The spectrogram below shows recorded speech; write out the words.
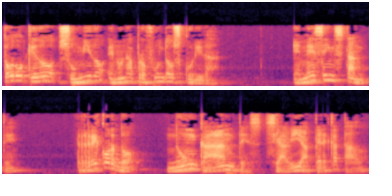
Todo quedó sumido en una profunda oscuridad. En ese instante, recordó nunca antes se había percatado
